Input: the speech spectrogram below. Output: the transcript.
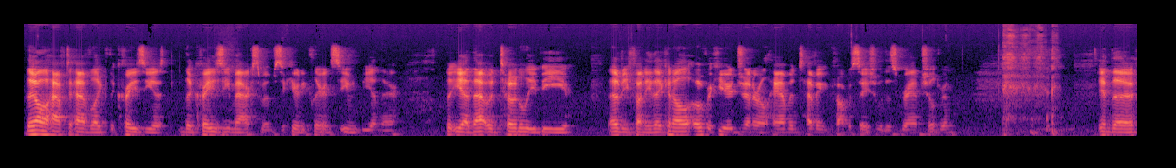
They all have to have like the craziest, the crazy maximum security clearance to even be in there. But yeah, that would totally be. That would be funny. They can all overhear General Hammond having a conversation with his grandchildren in the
